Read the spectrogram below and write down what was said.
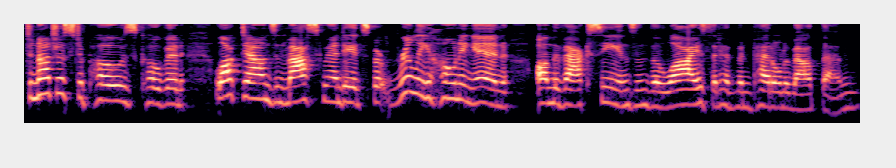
to not just oppose COVID lockdowns and mask mandates, but really honing in on the vaccines and the lies that have been peddled about them.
